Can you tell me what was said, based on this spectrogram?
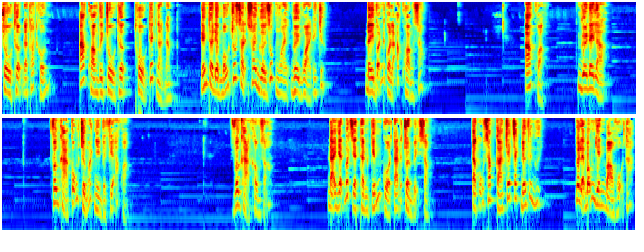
Chủ thượng đã thoát khốn. Ác hoàng vì chủ thượng thủ tiết ngàn năm. Đến thời điểm mấu chốt sao lại xoay người giúp ngoài, người ngoài đây chứ? Đây vẫn còn là ác hoàng sao? Ác hoàng. Người đây là Vương Khả cũng trừng mắt nhìn về phía ác hoàng. Vương Khả không rõ. Đại nhận bất diệt thần kiếm của ta đã chuẩn bị xong. Ta cũng sắp cá chết rách đối với ngươi. Ngươi lại bỗng nhiên bảo hộ ta.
